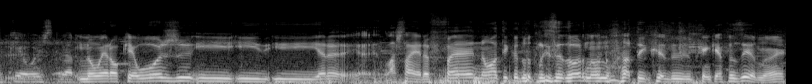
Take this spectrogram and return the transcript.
o que é hoje, se calhar. Não era o que é hoje e, e, e, era, lá está, era fã na ótica do utilizador, não na ótica de, de quem quer fazer, não é?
